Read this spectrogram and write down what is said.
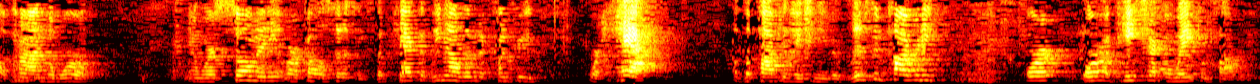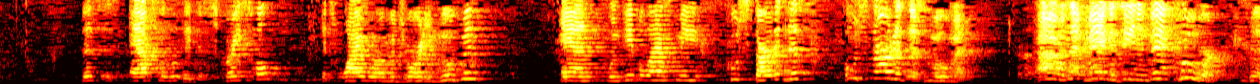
upon the world, and where so many of our fellow citizens, the fact that we now live in a country where half of the population either lives in poverty or or a paycheck away from poverty. This is absolutely disgraceful. It's why we're a majority movement. And when people ask me, who started this? Who started this movement? Ah, it was that magazine in Vancouver.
